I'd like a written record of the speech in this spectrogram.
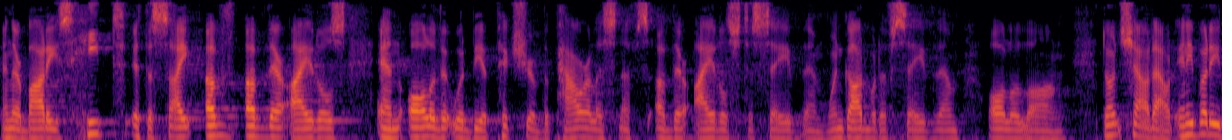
and their bodies heaped at the site of, of their idols, and all of it would be a picture of the powerlessness of their idols to save them, when God would have saved them all along. Don't shout out. Anybody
